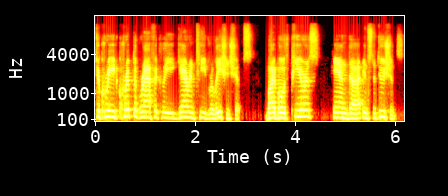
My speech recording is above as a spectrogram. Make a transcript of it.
to create cryptographically guaranteed relationships by both peers and uh, institutions.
